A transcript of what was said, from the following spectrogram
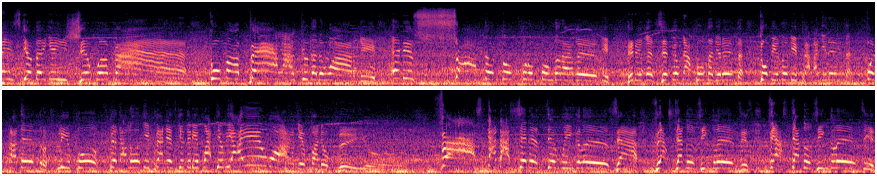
Perna esquerda e encheu o pé! Com uma bela ajuda do Warney, ele só tocou pro fundo da rede, ele recebeu na ponta direita, dominou de perna direita, foi pra dentro, limpou, pedalou de perna esquerda, ele bateu e aí o Warney falhou feio! Festa da seleção inglesa! Festa dos ingleses! Festa dos ingleses!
